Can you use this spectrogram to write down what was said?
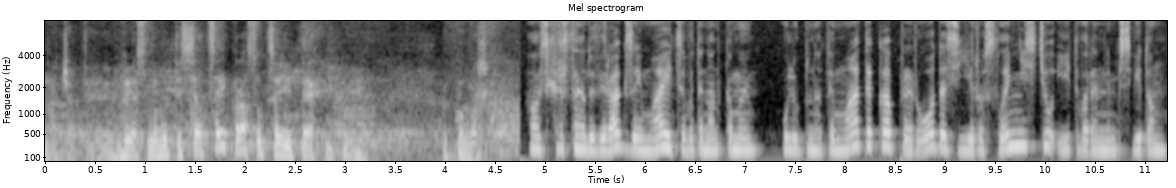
значить, висловитися. Це якраз оцею технікою колажа. А ось Христина Довірак займається ветенанками. Улюблена тематика природа з її рослинністю і тваринним світом.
